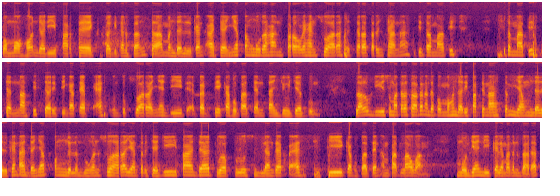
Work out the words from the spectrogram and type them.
pemohon dari Partai Kebangkitan Bangsa mendalilkan adanya pengurahan perolehan suara secara terencana, sistematis, sistematis dan masif dari tingkat TPS untuk suaranya di DPRD Kabupaten Tanjung Jabung. Lalu di Sumatera Selatan ada pemohon dari Partai Nasdem yang mendalilkan adanya penggelembungan suara yang terjadi pada 29 TPS di Kabupaten Empat Lawang. Kemudian di Kalimantan Barat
